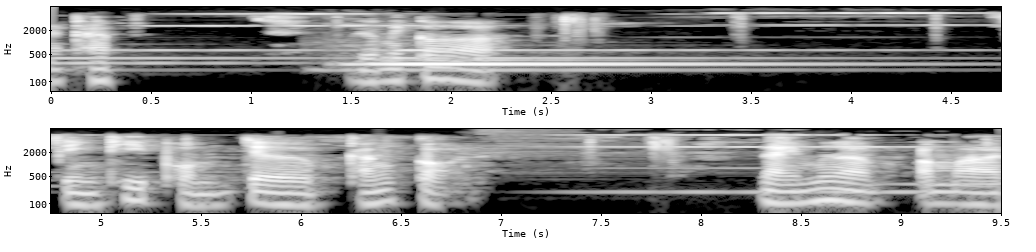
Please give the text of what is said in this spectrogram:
นะครับ หรือไม่ก็ สิ่งที่ผมเจอครั้งก่อน ในเมื่อประมาณ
